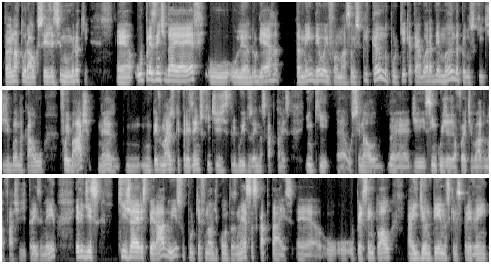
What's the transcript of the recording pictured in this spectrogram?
então é natural que seja esse número aqui. O presidente da EAF, o, o Leandro Guerra, também deu a informação explicando por que, que até agora a demanda pelos kits de banda KU foi baixa, né? não teve mais do que 300 kits distribuídos aí nas capitais em que é, o sinal é, de 5G já foi ativado na faixa de 3,5. Ele diz que já era esperado isso, porque afinal de contas, nessas capitais, é, o, o, percentual aí de antenas que eles preveem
